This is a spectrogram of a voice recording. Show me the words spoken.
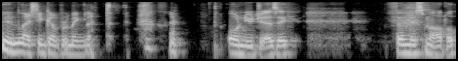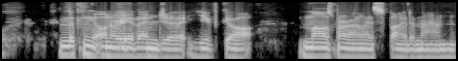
unless you come from England. or New Jersey for Miss Marvel. Looking at Honorary Avenger, you've got Miles Morales, Spider Man,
